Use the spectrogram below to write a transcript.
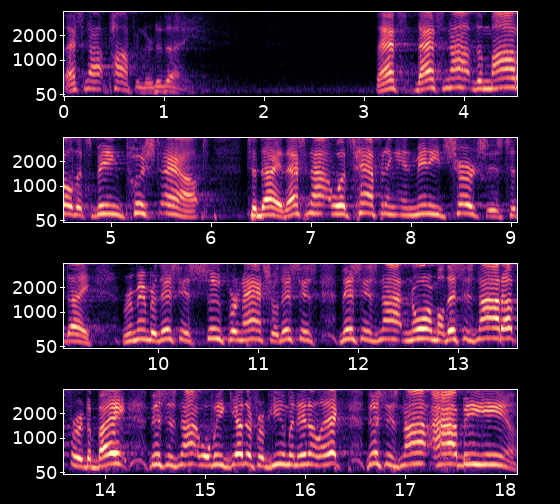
That's not popular today. That's, that's not the model that's being pushed out today. That's not what's happening in many churches today. Remember, this is supernatural. This is, this is not normal. This is not up for debate. This is not what we gather from human intellect. This is not IBM.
